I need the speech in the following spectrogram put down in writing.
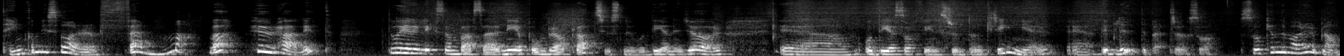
Tänk om ni svarar en femma, va? Hur härligt? Då är det liksom bara så här, ni är på en bra plats just nu och det ni gör eh, och det som finns runt omkring er, eh, det blir inte bättre än så. Så kan det vara ibland.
